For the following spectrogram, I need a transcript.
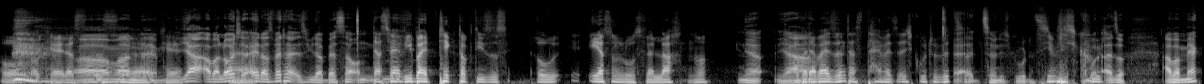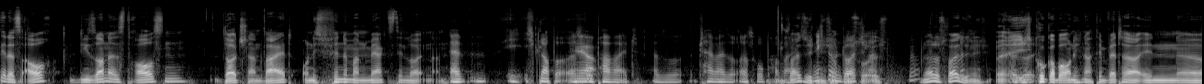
Oh, okay, das ah, ist. Mann, äh, okay. Ja, aber Leute, Ja. ey, das Wetter ist wieder besser. Und Das wäre wie bei TikTok dieses oh, ehrenlos, wer lacht, ne? Ja, ja. Aber dabei sind das teilweise echt gute Witze. äh, ziemlich gut. Ziemlich gut. Also, aber merkt ihr das auch? Die Sonne ist draußen, deutschlandweit, und ich finde, man merkt es den Leuten an. Äh, ich ich glaube europaweit. Also teilweise europaweit. Weiß ich nicht, nur in ob das so Deutschland. ist. Ja, das weiß ich nicht. Äh, Also- ich gucke aber auch nicht nach dem Wetter in äh,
